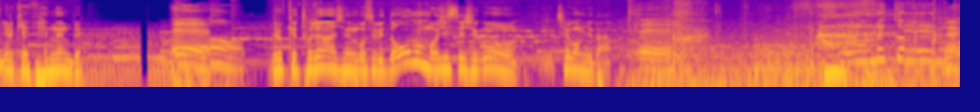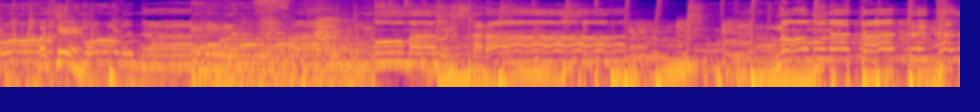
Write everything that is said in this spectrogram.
이렇게 됐는데 네. 어, 이렇게 도전하시는 모습이 너무 멋있으시고 최고입니다. 네. 네, 사람 너무나 따뜻한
